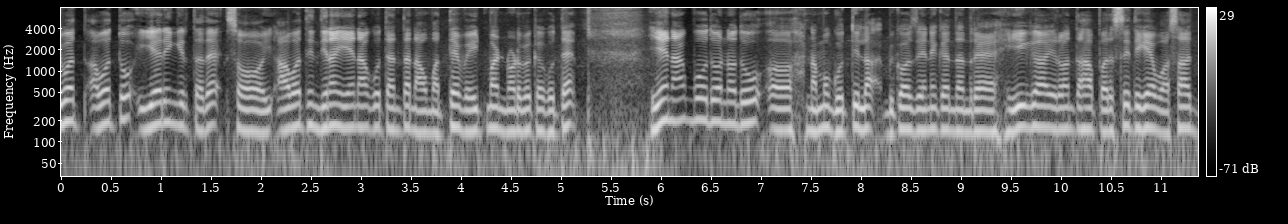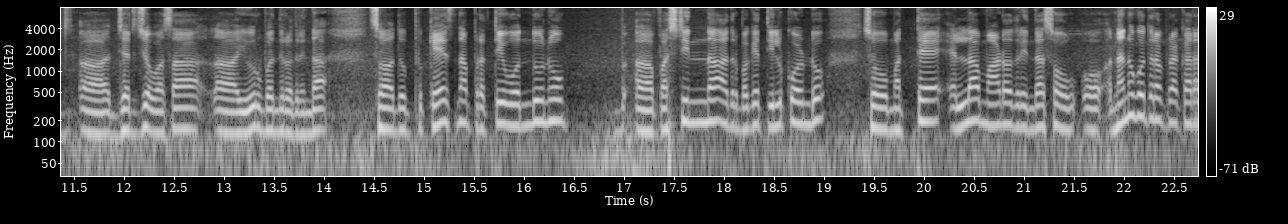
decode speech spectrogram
ಇವತ್ತು ಅವತ್ತು ಇಯರಿಂಗ್ ಇರ್ತದೆ. ಸೊ ಆವತ್ತಿನ ದಿನ ಏನಾಗುತ್ತೆ ಅಂತ ನಾವು ಮತ್ತೆ ವೆಯ್ಟ್ ಮಾಡಿ ನೋಡಬೇಕಾಗುತ್ತೆ. ಏನಾಗ್ಬೋದು ಅನ್ನೋದು ನಮಗೆ ಗೊತ್ತಿಲ್ಲ. ಬಿಕಾಸ್ ಏನಕ್ಕೆ ಅಂತಂದರೆ ಈಗ ಇರುವಂತಹ ಪರಿಸ್ಥಿತಿಗೆ ಹೊಸ ಜಡ್ಜ್ ಹೊಸ ಇವರು ಬಂದಿರೋದ್ರಿಂದ ಸೊ ಅದು ಕೇಸ್ನ ಪ್ರತಿಯೊಂದೂ ಫಸ್ಟಿಂದ ಅದ್ರ ಬಗ್ಗೆ ತಿಳ್ಕೊಂಡು ಸೊ ಮತ್ತೆ ಎಲ್ಲ ಮಾಡೋದ್ರಿಂದ ಸೊ ನನಗೆ ಗೊತ್ತಿರೋ ಪ್ರಕಾರ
